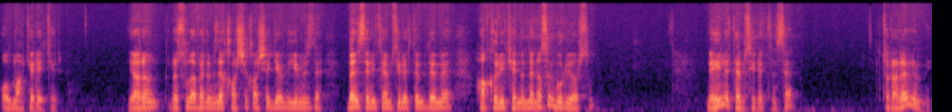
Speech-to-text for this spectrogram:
olmak gerekir. Yarın Resulullah Efendimiz'e karşı karşıya geldiğimizde ben seni temsil ettim deme hakkını kendinde nasıl buluyorsun? Neyle temsil ettin sen? Sorarlar mi?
